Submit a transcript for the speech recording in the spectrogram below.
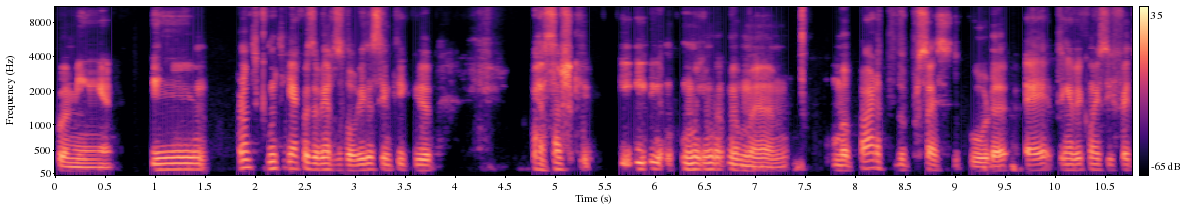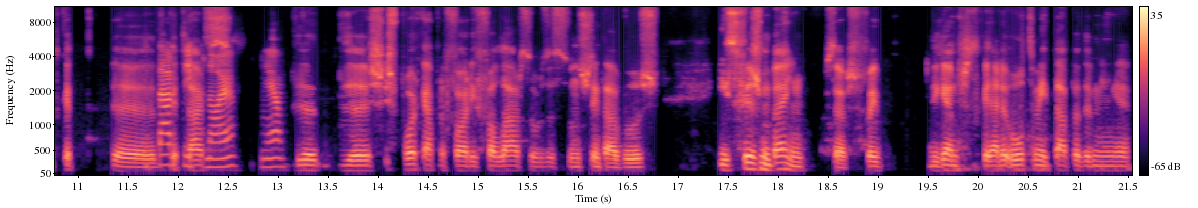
com a minha. E pronto, como tinha a coisa bem resolvida, senti que, ah, sabes que e, e, uma, uma, uma, parte do processo de cura é, tem a ver com esse efeito uh, Catártico, não é? Yeah. De, de, expor cá para fora e falar sobre os assuntos sem tabus. Isso fez-me bem, sabes? Foi, digamos, se calhar a última etapa da minha,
